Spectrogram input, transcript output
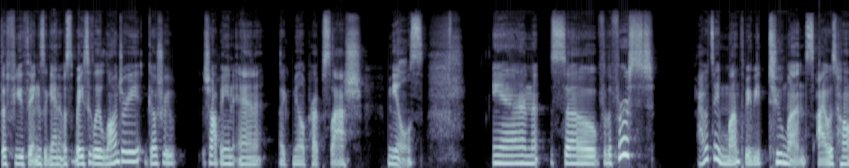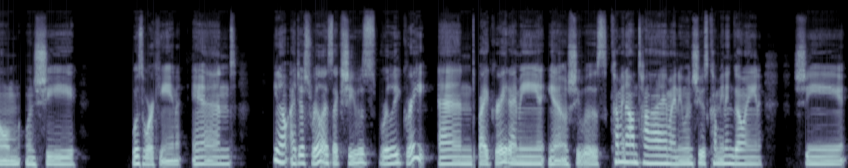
the few things again. It was basically laundry, grocery shopping, and like meal prep slash meals. And so for the first, I would say month, maybe two months, I was home when she was working. And, you know, I just realized like she was really great. And by great, I mean, you know, she was coming on time. I knew when she was coming and going. She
